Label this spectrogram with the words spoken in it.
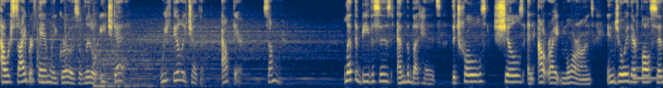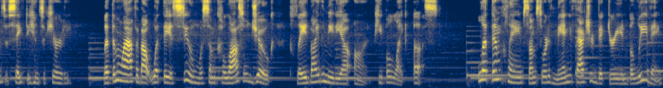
Our cyber family grows a little each day. We feel each other out there somewhere. Let the Beavises and the Buttheads, the trolls, shills, and outright morons enjoy their false sense of safety and security. Let them laugh about what they assume was some colossal joke played by the media on people like us. Let them claim some sort of manufactured victory in believing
